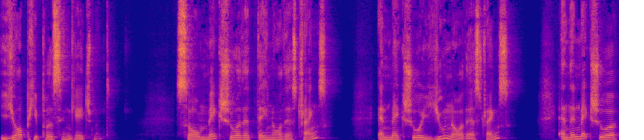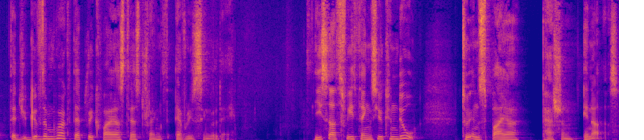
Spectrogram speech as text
your people's engagement. So make sure that they know their strengths and make sure you know their strengths and then make sure that you give them work that requires their strength every single day. These are three things you can do to inspire passion in others.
